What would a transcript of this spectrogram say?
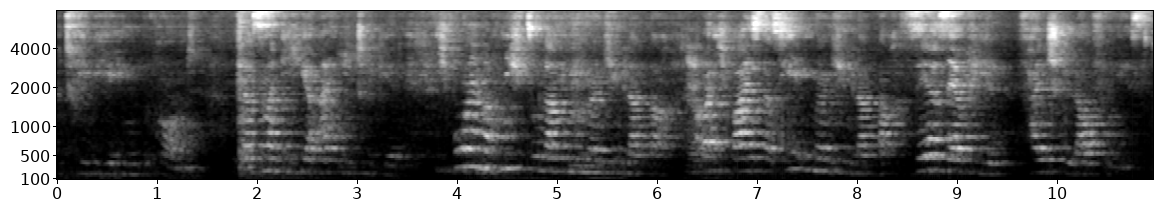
Betriebe hier hinbekommt und dass man die hier einintegriert. Ich wohne noch nicht so lange in Mönchengladbach, ja. aber ich weiß, dass hier in Mönchengladbach sehr, sehr viel falsch gelaufen ist.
